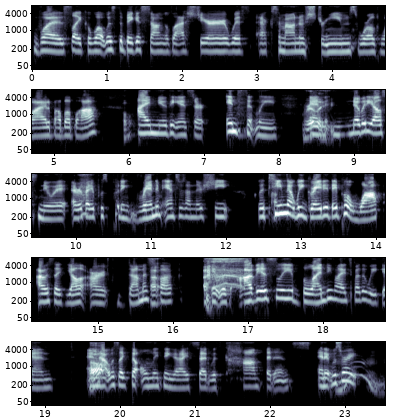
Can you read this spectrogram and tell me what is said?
was like, what was the biggest song of last year with X amount of streams worldwide, blah, blah, blah. Oh, I knew the answer instantly really? and nobody else knew it. Everybody was putting random answers on their sheet. The team that we graded, they put WAP. I was like, y'all are dumb as Uh, fuck. It was obviously Blinding Lights by the Weeknd. And Oh. that was like the only thing that I said with confidence. And it was right. Mm.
